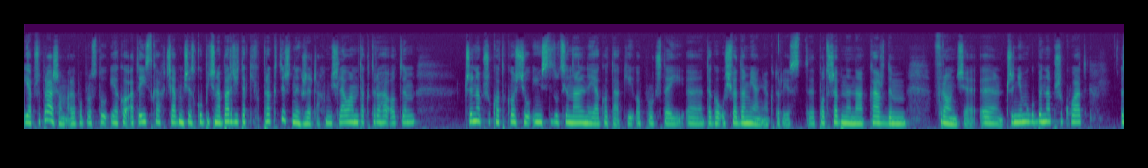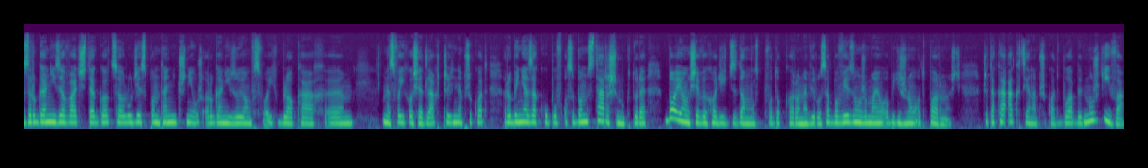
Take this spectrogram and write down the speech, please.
ja przepraszam, ale po prostu jako ateistka chciałabym się skupić na bardziej takich praktycznych rzeczach. Myślałam tak trochę o tym, czy na przykład Kościół instytucjonalny jako taki, oprócz tej, e, tego uświadamiania, które jest potrzebne na każdym froncie, e, czy nie mógłby na przykład zorganizować tego, co ludzie spontanicznie już organizują w swoich blokach, na swoich osiedlach, czyli na przykład robienia zakupów osobom starszym, które boją się wychodzić z domu z powodu koronawirusa, bo wiedzą, że mają obniżoną odporność. Czy taka akcja na przykład byłaby możliwa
